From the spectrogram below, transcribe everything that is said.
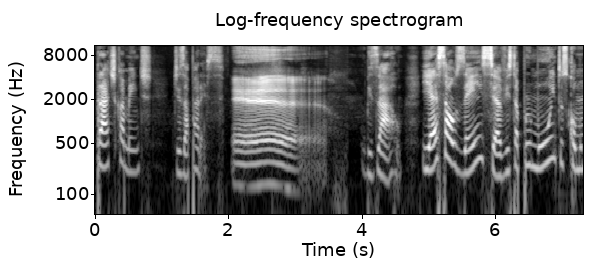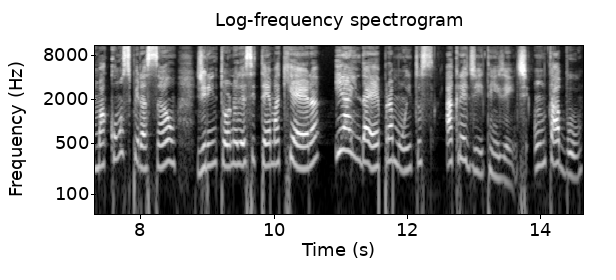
praticamente desaparece. É. Bizarro. E essa ausência, vista por muitos como uma conspiração, gira em torno desse tema que era e ainda é para muitos, acreditem, gente, um tabu.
